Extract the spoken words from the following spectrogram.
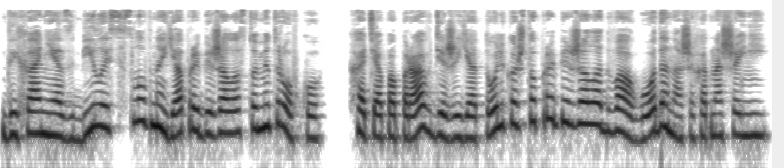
Дыхание сбилось, словно я пробежала стометровку, Хотя по правде же я только что пробежала два года наших отношений.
